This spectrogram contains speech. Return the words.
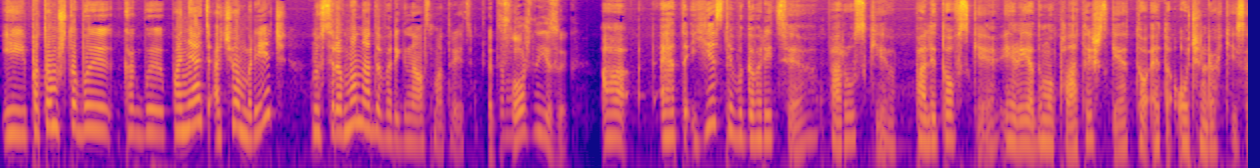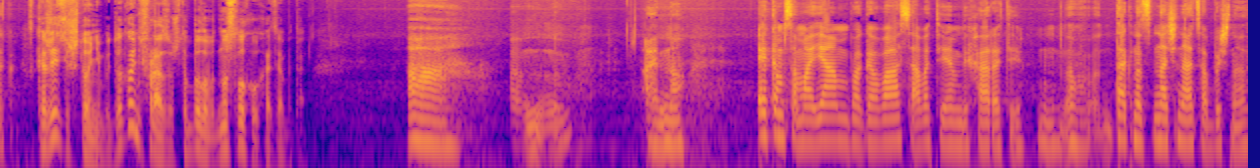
И потом, чтобы как бы понять, о чем речь, но все равно надо в оригинал смотреть. Это сложный язык? А это, если вы говорите по-русски, по-литовски или, я думаю, по-латышски, то это очень легкий язык. Скажите что-нибудь, какую-нибудь фразу, чтобы было бы на слуху хотя бы так. А, I don't know. Экам самаям багава саватием вихарати. Ну, Так начинаются обычно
